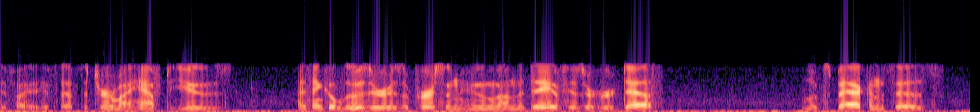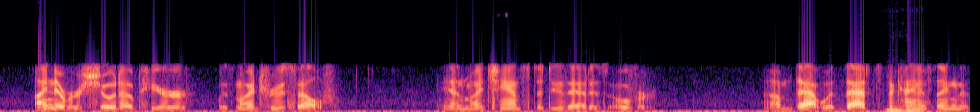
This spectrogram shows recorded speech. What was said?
if I if that's the term I have to use, I think a loser is a person who on the day of his or her death looks back and says, I never showed up here with my true self, and my chance to do that is over. Um, that w- that's the kind of thing that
